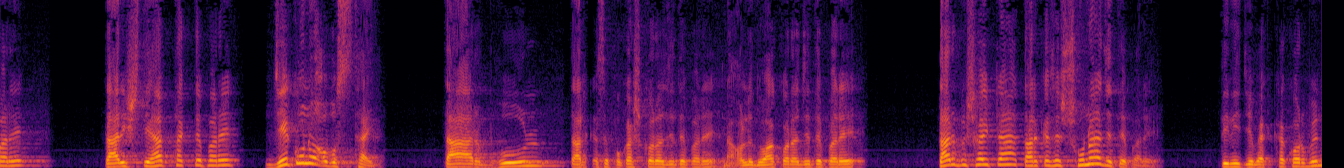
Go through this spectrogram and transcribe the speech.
পারে তার ইশতেহার থাকতে পারে যে কোনো অবস্থায় তার ভুল তার কাছে প্রকাশ করা যেতে পারে, না হলে দোয়া করা যেতে পারে। তার বিষয়টা তার কাছে শোনা যেতে পারে। তিনি যে ব্যাখ্যা করবেন,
